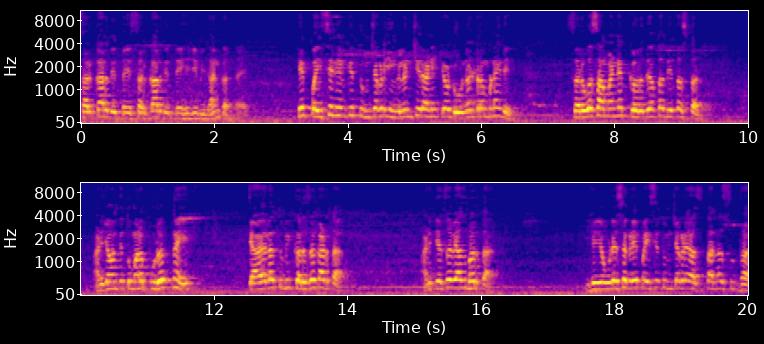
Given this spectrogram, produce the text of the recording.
सरकार देतंय सरकार देतंय हे जे विधान करताय हे पैसे नेमके तुमच्याकडे इंग्लंडची राणी किंवा डोनाल्ड ट्रम्प नाही देत. सर्वसामान्य करदाता देत असतात. आणि जेव्हा ते तुम्हाला पुरत नाही त्यावेळेला तुम्ही कर्ज काढता आणि त्याचं व्याज भरता. हे एवढे सगळे पैसे तुमच्याकडे असताना सुद्धा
